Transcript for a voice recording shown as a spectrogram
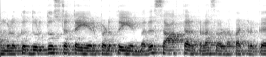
உங்களுக்கு துர்துஷ்டத்தை ஏற்படுத்தும் என்பது சாஸ்திரத்தில் சொல்லப்பட்டிருக்கு.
